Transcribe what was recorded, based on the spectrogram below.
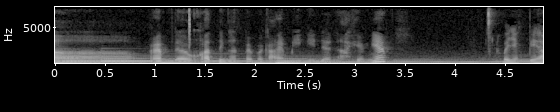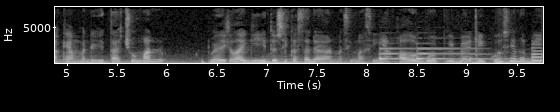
uh, rem darurat dengan ppkm ini. Dan akhirnya banyak pihak yang menderita. Cuman balik lagi itu sih kesadaran masing-masing ya. Kalau gue pribadi gue sih lebih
